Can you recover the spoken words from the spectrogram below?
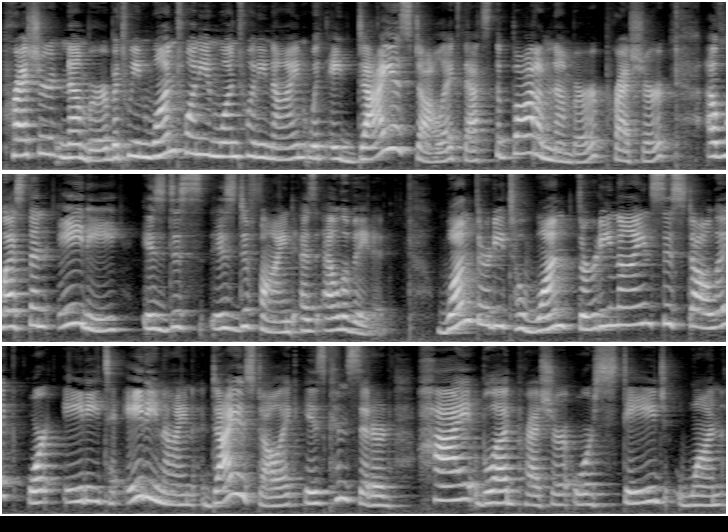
pressure number between 120 and 129 with a diastolic, that's the bottom number, pressure, of less than 80 is, dis, is defined as elevated. 130 to 139 systolic or 80 to 89 diastolic is considered high blood pressure or stage 1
